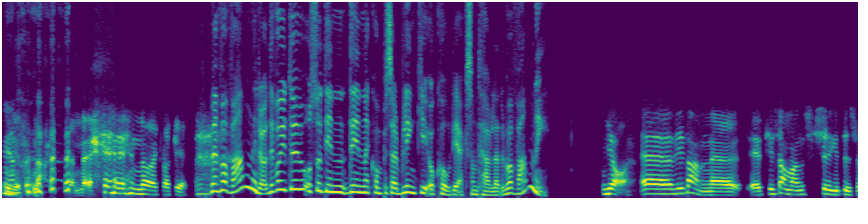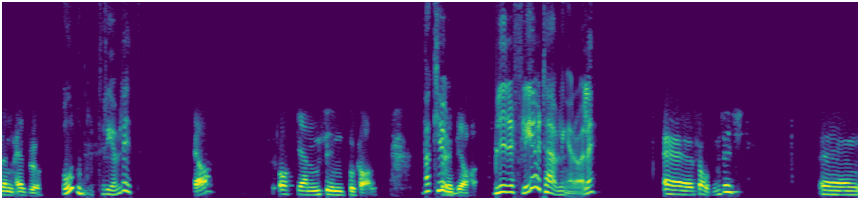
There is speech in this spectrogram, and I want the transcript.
ungefär. Nej, men, några kvarter. Men vad vann ni då? Det var ju du och så din, dina kompisar Blinky och Kodiak som tävlade. Vad vann ni? Ja, eh, vi vann eh, tillsammans 20 000 euro. Oh, trevligt. Ja, och en fin pokal. Vad kul! Blir det fler tävlingar då eller? Eh, förhoppningsvis. Eh,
